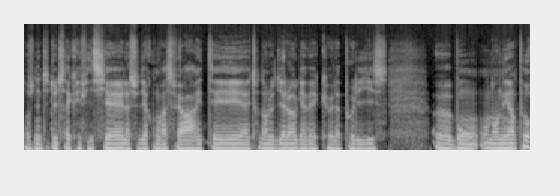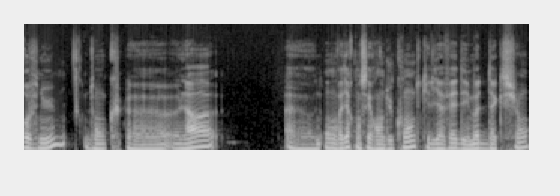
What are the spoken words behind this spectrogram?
dans une attitude sacrificielle, à se dire qu'on va se faire arrêter, à être dans le dialogue avec euh, la police. Euh, bon, on en est un peu revenu. Donc euh, là, on va dire qu'on s'est rendu compte qu'il y avait des modes d'action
